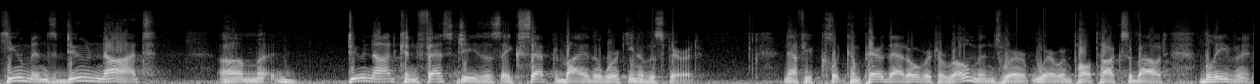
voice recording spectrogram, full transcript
Humans do not um, do not confess Jesus except by the working of the Spirit. Now, if you compare that over to Romans, where, where when Paul talks about believing,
